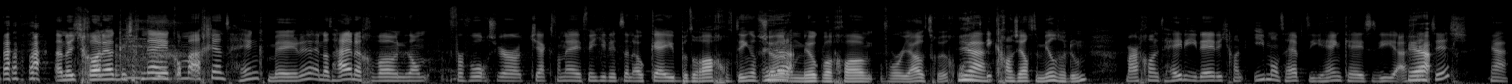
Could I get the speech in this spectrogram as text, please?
en dat je gewoon elke keer zegt, nee, ik kom mijn agent Henk mailen. En dat hij dan gewoon dan vervolgens weer checkt van... nee, vind je dit een oké bedrag of ding of zo? Dan mail ik wel gewoon voor jou terug. Of ik gewoon zelf de mail zou doen. Maar gewoon het hele idee dat je gewoon iemand hebt die Henk heet, die je agent is... Ja,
